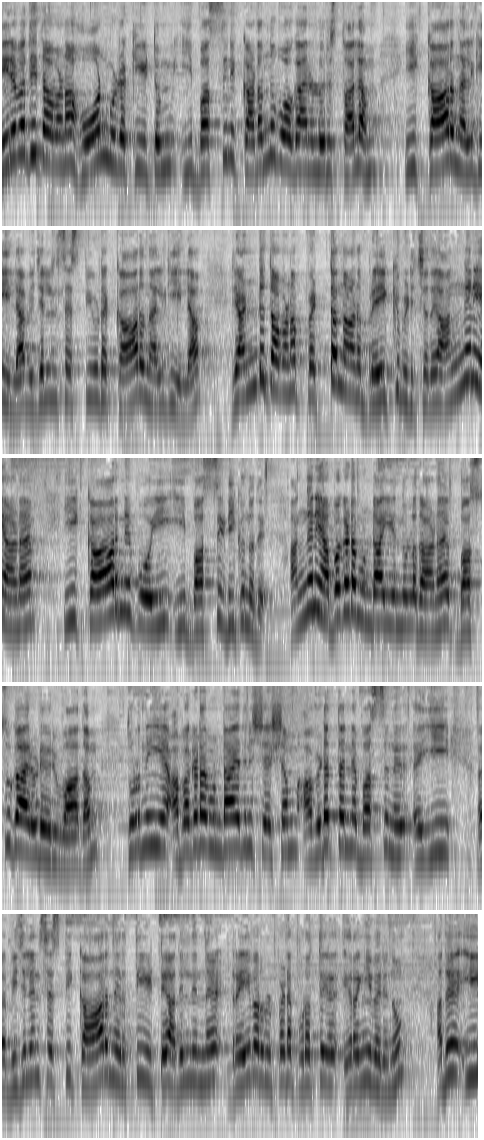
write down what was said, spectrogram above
നിരവധി തവണ ഹോൺ മുഴക്കിയിട്ടും ഈ ബസ്സിന് കടന്നു പോകാനുള്ള ഒരു സ്ഥലം ഈ കാർ നൽകിയില്ല. വിജിലൻസ് എസ് പിയുടെ കാർ നൽകിയില്ല. രണ്ട് തവണ പെട്ടെന്നാണ് ബ്രേക്ക് പിടിച്ചത്. അങ്ങനെയാണ് ഈ കാറിന് പോയി ഈ ബസ് ഇടിക്കുന്നത്. അങ്ങനെ അപകടമുണ്ടായി എന്നുള്ളതാണ് ബസ്സുകാരുടെ ഒരു വാദം. തുടർന്ന് ഈ അപകടമുണ്ടായതിനു ശേഷം അവിടെ തന്നെ ബസ് ഈ വിജിലൻസ് എസ് പി കാർ നിർത്തിയിട്ട് അതിൽ നിന്ന് ഡ്രൈവർ ഉൾപ്പെടെ പുറത്ത് ഇറങ്ങി വരുന്നു. അത് ഈ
